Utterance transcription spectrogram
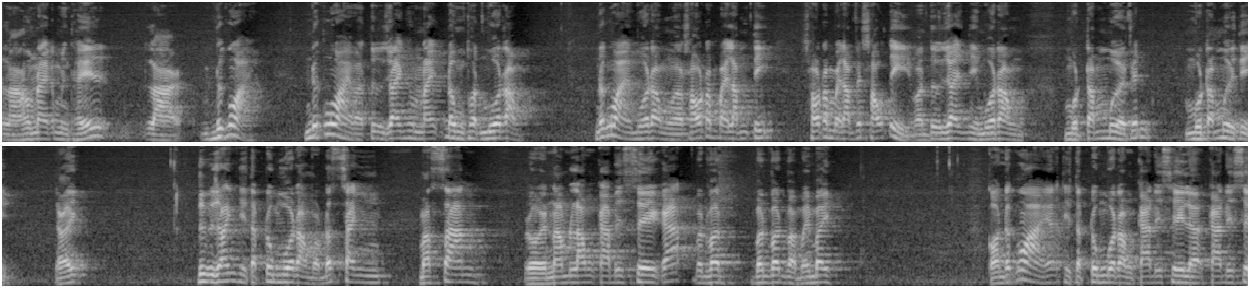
là hôm nay mình thấy là nước ngoài. Nước ngoài và tự doanh hôm nay đồng thuận mua ròng. Nước ngoài mua ròng là 675 tỷ 675,6 tỷ và tự doanh thì mua ròng 110 110 tỷ. Đấy. Tự doanh thì tập trung mua ròng vào đất xanh Masan rồi Nam Long KBC gas vân vân vân vân và mây mây. Còn nước ngoài thì tập trung mua ròng KDC là KDC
